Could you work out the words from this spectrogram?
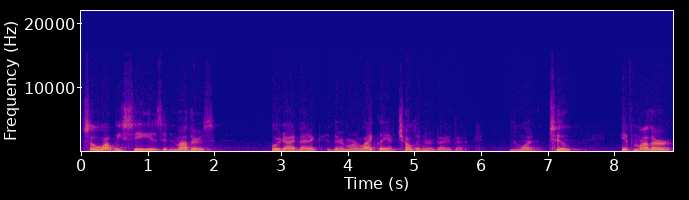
So, what we see is in mothers who are diabetic, they're more likely to have children who are diabetic. One. Two, if mother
